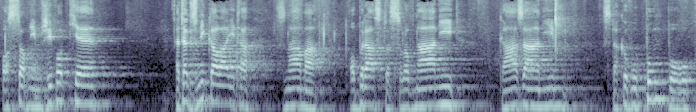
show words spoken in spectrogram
v osobním životě. A tak vznikala i ta známá obraz, to srovnání kázáním s takovou pumpou,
